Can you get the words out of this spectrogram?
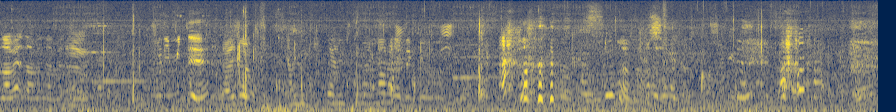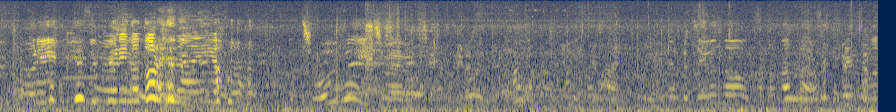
ダメダメダメうん無理見て大丈夫今のできますそうだな無理無理の取れないよ超うまい一枚目なんか自分のこのなさテンションの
